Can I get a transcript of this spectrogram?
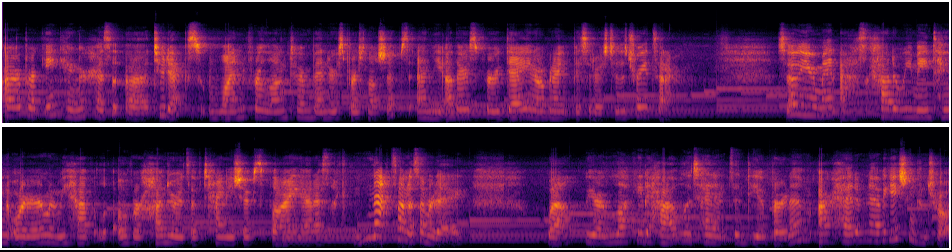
Our parking hangar has uh, two decks, one for long term vendors' personal ships, and the others for day and overnight visitors to the trade center. So, you might ask, how do we maintain order when we have over hundreds of tiny ships flying at us like gnats on a summer day? Well, we are lucky to have Lieutenant Cynthia Burnham, our head of navigation control.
